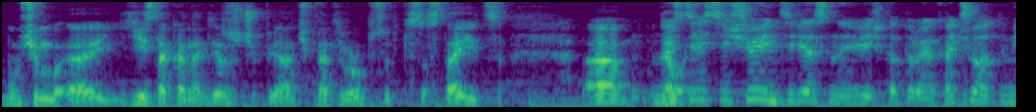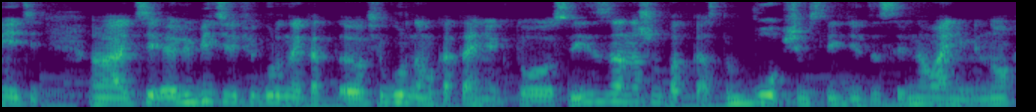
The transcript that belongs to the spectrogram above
В общем, э, есть такая надежда, что чемпионат, чемпионат Европы все-таки состоится. Э, Но дав- здесь еще интересная вещь, которую я хочу отметить. А, те- любители фигурной э, фигурного катания, кто следит за нашим подкастом, в общем следит за соревнованиями, но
